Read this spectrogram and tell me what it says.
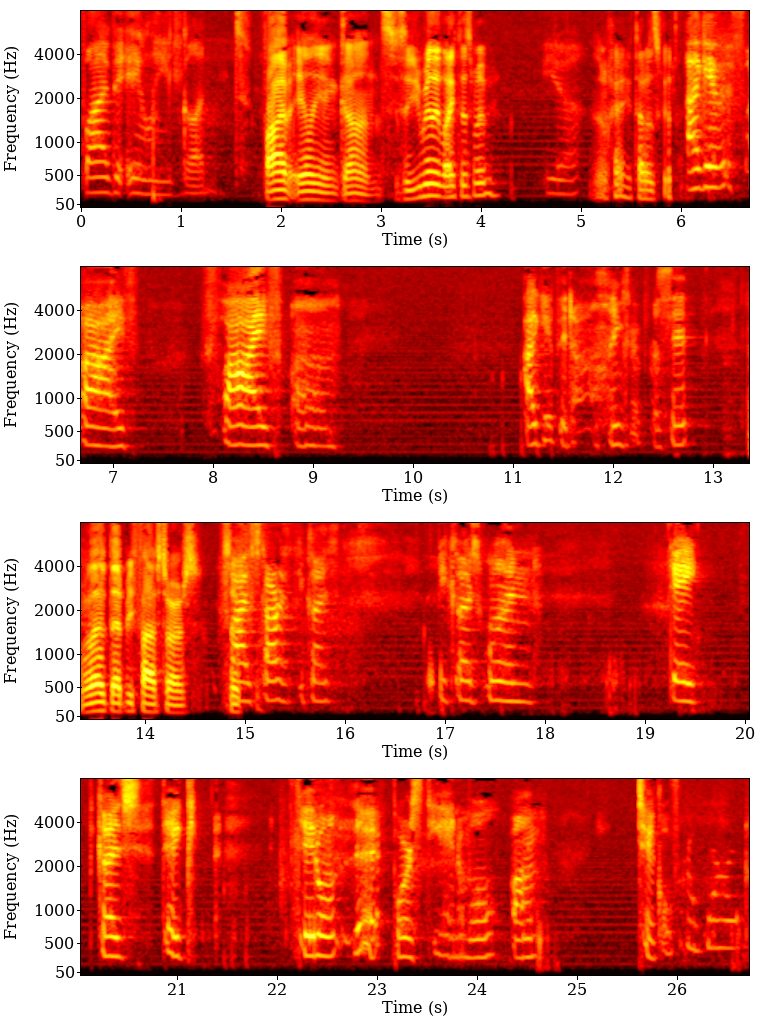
five alien gun. Five alien guns. So you really like this movie? Yeah. Okay, you thought it was good. I give it five. Five. Um. I give it a hundred percent Well, that, that'd be five stars. So five stars because because when they because they they don't let Boris the animal um take over the world.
